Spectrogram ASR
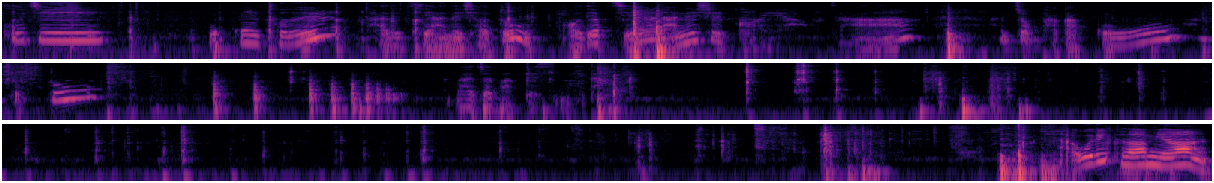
굳이 목공풀을 바르지 않으셔도 어렵지는 않으실 거예요. 자, 한쪽 박았고 한쪽도 마저 받겠습니다. 자, 우리 그러면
